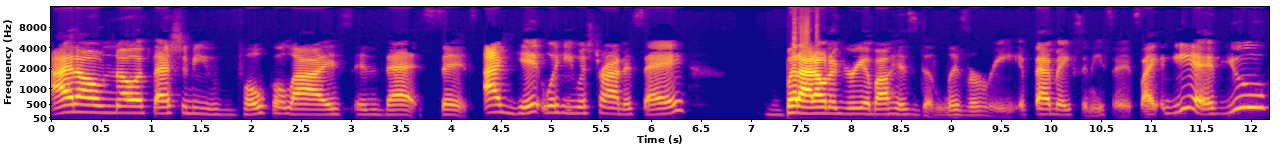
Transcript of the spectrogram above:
I don't know if that should be vocalized in that sense. I get what he was trying to say, but I don't agree about his delivery, if that makes any sense. Like, yeah, if you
